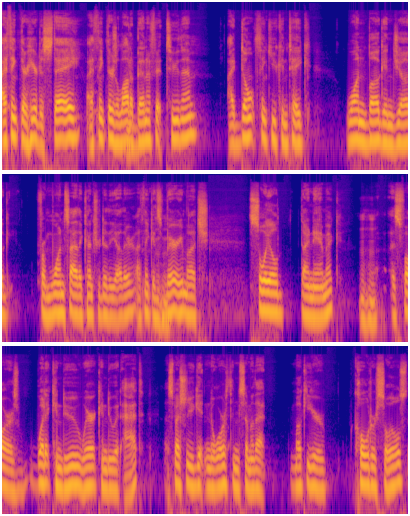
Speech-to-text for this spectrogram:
I think they're here to stay. I think there's a lot of benefit to them. I don't think you can take one bug and jug from one side of the country to the other. I think it's Mhm. very much soil dynamic Mm-hmm. as far as what it can do, where it can do it at. Especially you get north and some of that muckier, colder soils,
